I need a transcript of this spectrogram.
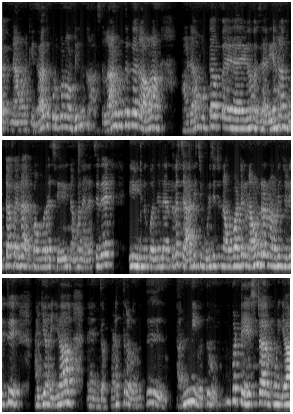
அப்படி நான் உனக்கு ஏதாவது கொடுக்கணும் அப்படின்னு காசெல்லாம் கொடுத்துருக்காரு. அவன் அடா முட்டா பையோ சரியான முட்டா பையலாக இருப்பான் போல. சரி நம்ம நினச்சதே இன்னும் கொஞ்ச நேரத்தில் சாதிச்சு முடிச்சுட்டு நம்ம பாட்டுக்கு நவுண்டுறணும் அப்படின்னு சொல்லிட்டு ஐயா ஐயா இந்த பழத்தில் வந்து தண்ணி வந்து ரொம்ப டேஸ்ட்டாக இருக்கும் ஐயா.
